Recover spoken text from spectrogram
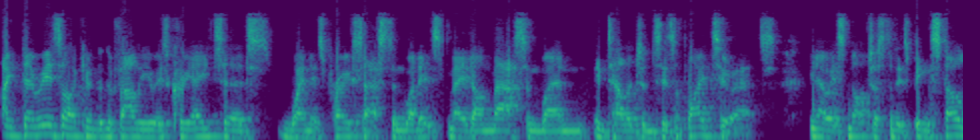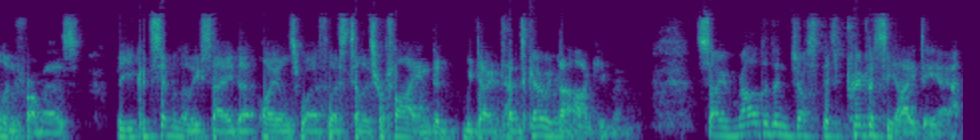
I, there is argument that the value is created when it's processed and when it's made en masse and when intelligence is applied to it. You know, it's not just that it's being stolen from us, but you could similarly say that oil's worthless till it's refined, and we don't tend to go with that argument. So rather than just this privacy idea,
